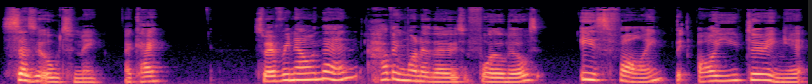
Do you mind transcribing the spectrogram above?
Says it all to me, okay? So every now and then, having one of those foil meals is fine, but are you doing it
